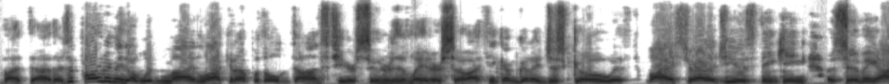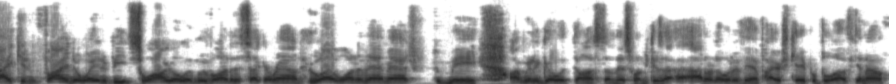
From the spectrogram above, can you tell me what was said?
But uh, there's a part of me that wouldn't mind locking up with old Donst here sooner than later. So I think I'm going to just go with my strategy is thinking, assuming I can find a way to beat Swoggle and move on to the second round. Who I want in that match with me, I'm going to go with Donst on this one because I, I don't know what a vampire's capable of. You know.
